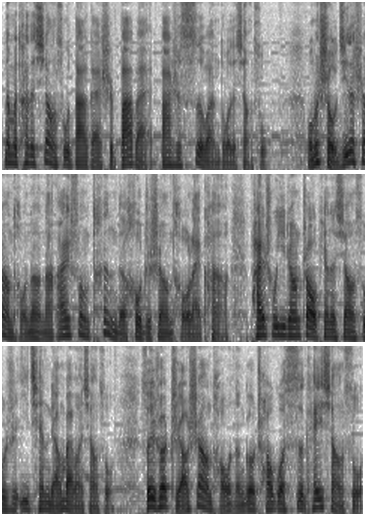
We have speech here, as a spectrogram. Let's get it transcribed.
那么它的像素大概是八百八十四万多的像素。我们手机的摄像头呢，拿 iPhone 10的后置摄像头来看啊，拍出一张照片的像素是一千两百万像素。所以说，只要摄像头能够超过 4K 像素，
